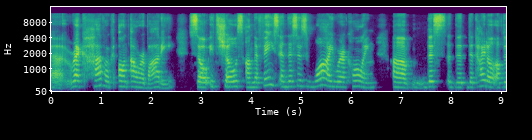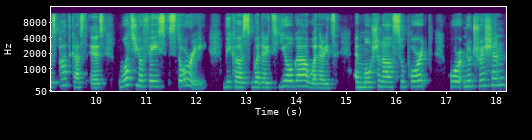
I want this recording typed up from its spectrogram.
uh, wreak havoc on our body. So it shows on the face, and this is why we're calling um, this the, the title of this podcast is "What's Your Face Story?" Because whether it's yoga, whether it's emotional support or nutrition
